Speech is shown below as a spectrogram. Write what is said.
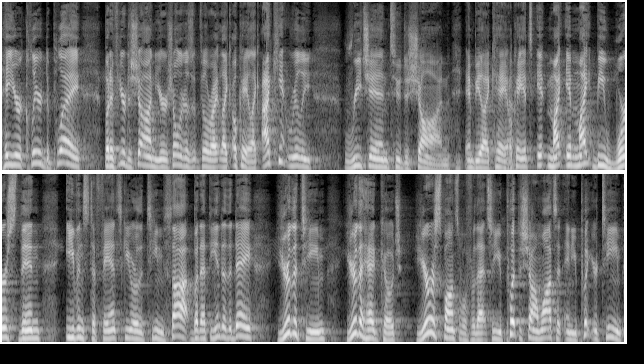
hey, you're cleared to play, but if you're Deshaun, your shoulder doesn't feel right. Like, okay, like I can't really reach into Deshaun and be like, hey, yeah. okay, it's it might it might be worse than even Stefanski or the team thought, but at the end of the day, you're the team, you're the head coach, you're responsible for that. So you put Deshaun Watson and you put your team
